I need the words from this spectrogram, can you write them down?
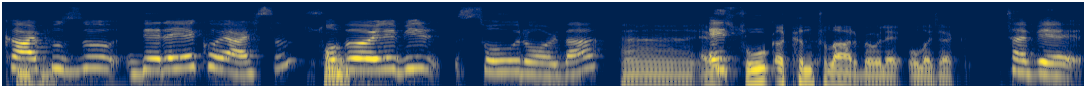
karpuzu dereye koyarsın. O Soğuk. böyle bir soğur orada. He, evet Et- soğuk akıntılar böyle olacak. Tabii.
